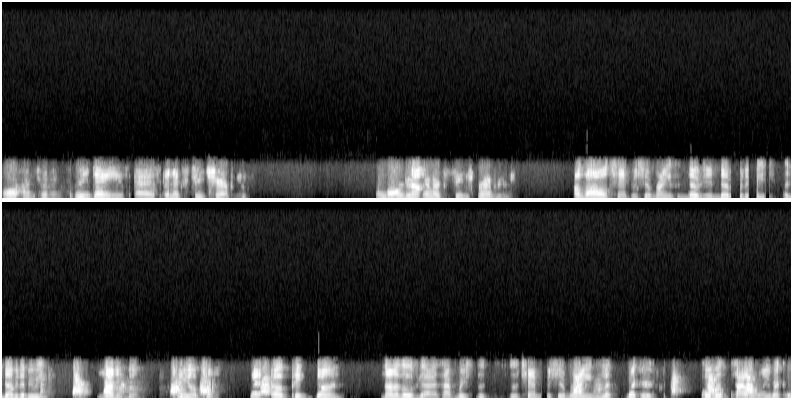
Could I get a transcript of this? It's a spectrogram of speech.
403 days as NXT champion. The longest now, NXT champion. Of all championship reigns in WWE, WWE, none of them, CM Punk, that uh, Pete Dunne, none of those guys have reached the, the championship reign le- record or the title reign record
